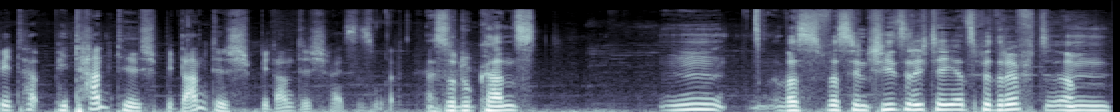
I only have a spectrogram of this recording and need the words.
beta, pedantisch, pedantisch, pedantisch heißt das Wort. Also du kannst, mh, hm, was, was den Schiedsrichter jetzt betrifft, ähm,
